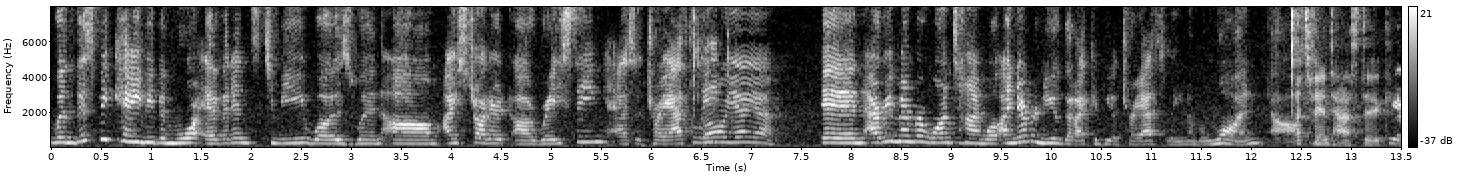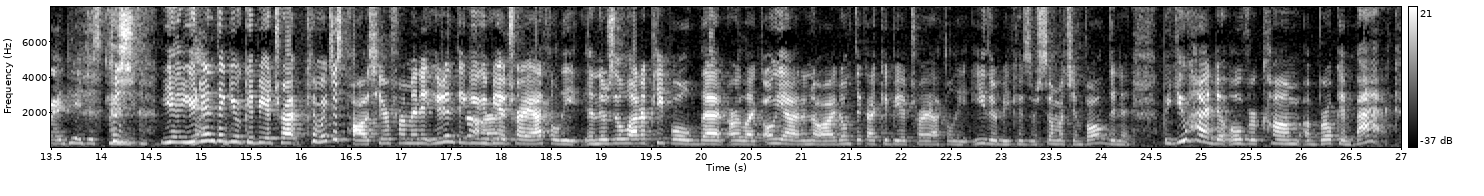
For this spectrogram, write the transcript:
when this became even more evidence to me was when um, i started uh, racing as a triathlete oh yeah yeah and I remember one time, well, I never knew that I could be a triathlete, number one. Uh, That's fantastic. The idea just Because you, you yeah. didn't think you could be a tri. Can we just pause here for a minute? You didn't think sure. you could be a triathlete. And there's a lot of people that are like, oh, yeah, no, I don't think I could be a triathlete either because there's so much involved in it. But you had to overcome a broken back.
